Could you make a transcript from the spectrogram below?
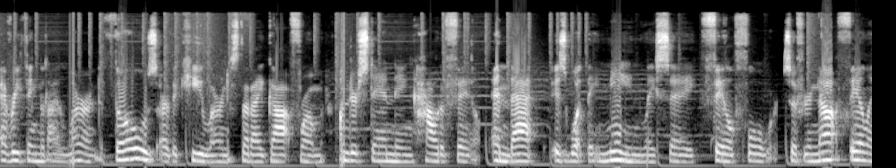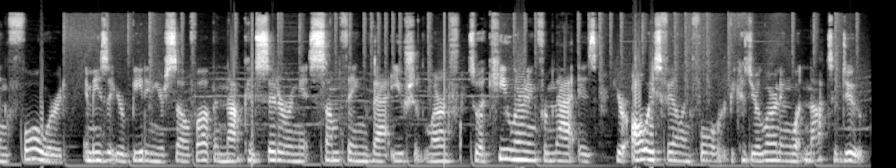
everything that I learned. Those are the key learnings that I got from understanding how to fail. And that is what they mean when they say fail forward. So if you're not failing forward, it means that you're beating yourself up and not considering it something that you should learn from. So a key learning from that is you're always failing forward because you're learning what not to do.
